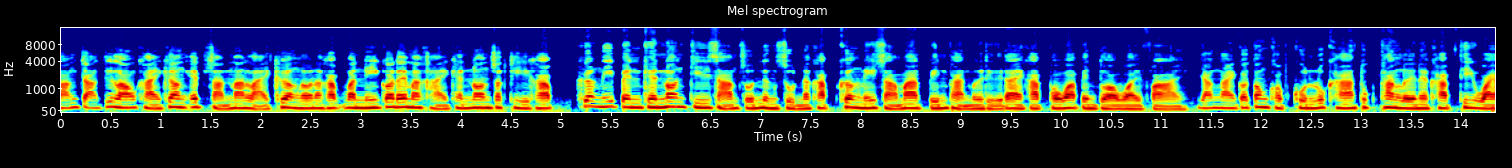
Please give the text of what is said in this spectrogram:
หลังจากที่เราขายเครื่อง e p s o n มาหลายเครื่องแล้วนะครับ วันนี้ก็ได้มาขาย Canon สักทีครับ เครื่องนี้เป็น Canon G 3 0 1 0นะครับ เครื่องนี้สามารถปริ้นผ่านมือถือได้ครับ เพราะว่าเป็นตัว Wi-Fi ยังไงก็ต้องขอบคุณลูกค้าทุกท่านเลยนะครับ ที่ไว้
